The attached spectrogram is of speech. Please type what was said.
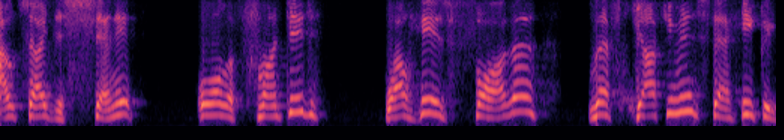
outside the Senate, all affronted, while his father left documents that he could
